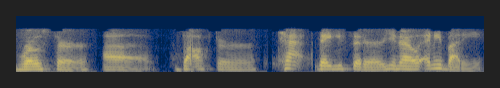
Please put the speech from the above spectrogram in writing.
grocer, uh, doctor, cat babysitter, you know, anybody.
